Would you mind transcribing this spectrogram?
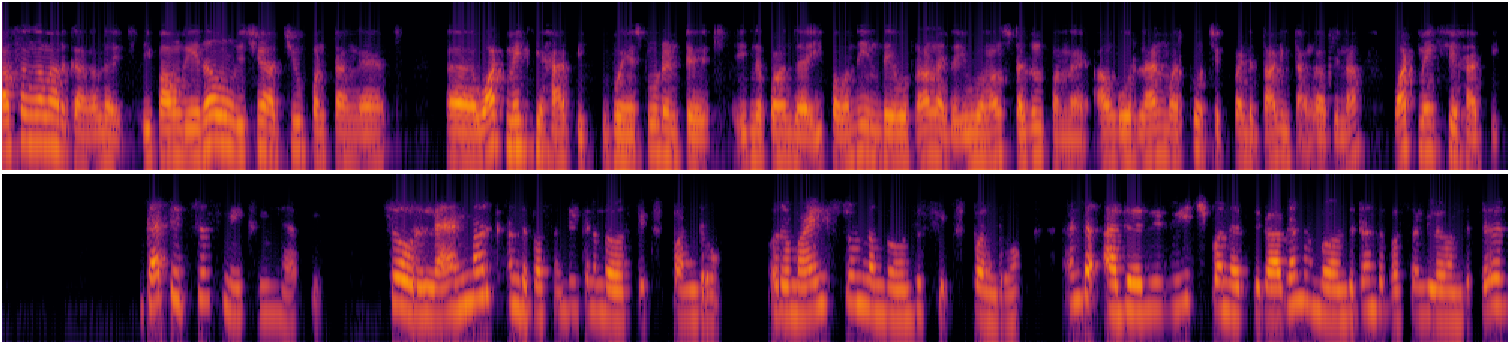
பசங்கலாம் இருக்காங்கல்ல இப்போ அவங்க ஏதாவது ஒரு விஷயம் அச்சீவ் பண்ணிட்டாங்க வாட் மேக்ஸ் யூ ஹாப்பி இப்போ என் ஸ்டூடெண்ட்டு இந்த குழந்தை இப்போ வந்து இந்த ஒரு நாள் நான் இதை இவ்வளோ நாள் ஸ்ட்ரகிள் பண்ணேன். அவங்க ஒரு லேண்ட்மார்க்கு ஒரு செக் பாயிண்ட் தாண்டிட்டாங்க அப்படின்னா what makes you happy that it makes me happy so ஒரு லேண்ட்மார்க் அந்த பசங்களுக்கு நம்ம ஃபிக்ஸ் பண்றோம். ஒரு மைல்ஸ்டோன் நம்ம வந்து ஃபிக்ஸ் பண்றோம். அண்ட் அதை ரீச் பண்ணறதுக்காக நம்ம வந்துட்டு அந்த பசங்களை வந்துட்டு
